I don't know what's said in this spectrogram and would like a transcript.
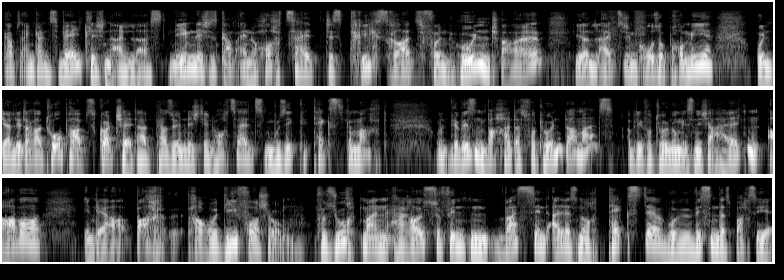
gab es einen ganz weltlichen Anlass. Nämlich es gab eine Hochzeit des Kriegsrats von Hohenthal, hier in Leipzig, ein großer Promi. Und der Literaturpapst Gottsched hat persönlich den Hochzeitsmusiktext gemacht. Und wir wissen, Bach hat das vertont damals, aber die Vertonung ist nicht erhalten. Aber in der Bach-Parodieforschung versucht man herauszufinden, was sind alles noch Texte, wo wir wissen, dass Bach sie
